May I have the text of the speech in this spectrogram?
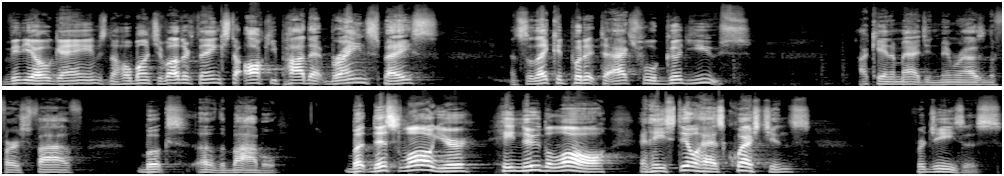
video games and a whole bunch of other things to occupy that brain space. And so they could put it to actual good use. I can't imagine memorizing the first five books of the Bible. But this lawyer, he knew the law and he still has questions for Jesus.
